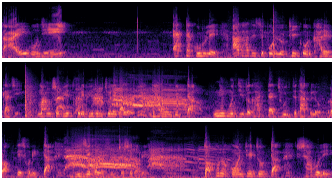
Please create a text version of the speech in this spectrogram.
তাই বুঝি? একটা কুড়ুলে আঘাত এসে পড়ল ঠিক ওর ঘাড়ের কাছে। মাংস ভেদ করে ভেতরে চলে গেল। ধারালো দিকটা। নিমজ্জিত ঘাটটা ঝুলতে থাকল। রক্তে শরীরটা ভিজে গেল সূর্য সূর্যশেখরে। তখনও কণ্ঠের জোরটা সাবলীন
